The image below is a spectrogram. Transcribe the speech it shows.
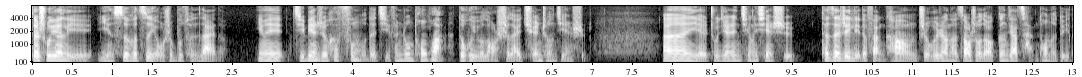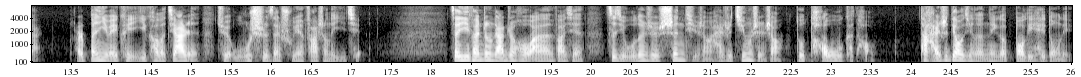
在书院里，隐私和自由是不存在的，因为即便是和父母的几分钟通话，都会有老师来全程监视。安安也逐渐认清了现实。他在这里的反抗只会让他遭受到更加惨痛的对待，而本以为可以依靠的家人却无视在书院发生的一切。在一番挣扎之后，安安发现自己无论是身体上还是精神上都逃无可逃，他还是掉进了那个暴力黑洞里。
